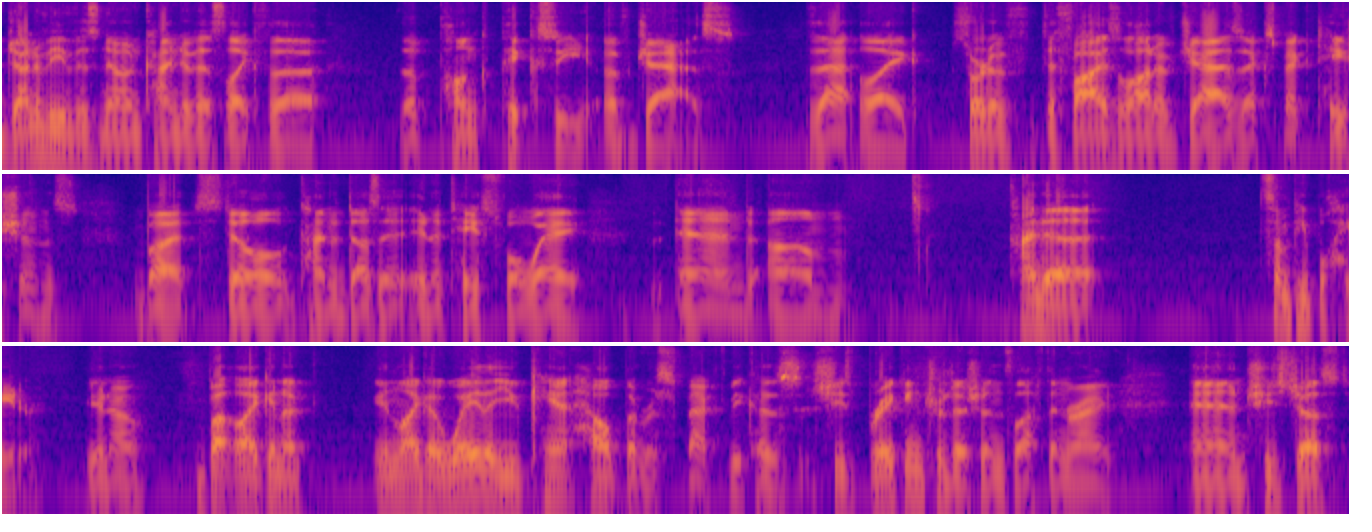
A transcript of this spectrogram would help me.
Genevieve is known kind of as like the the punk pixie of jazz that like sort of defies a lot of jazz expectations, but still kind of does it in a tasteful way, and um, kind of some people hate her, you know, but like in a in like a way that you can't help but respect because she's breaking traditions left and right, and she's just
